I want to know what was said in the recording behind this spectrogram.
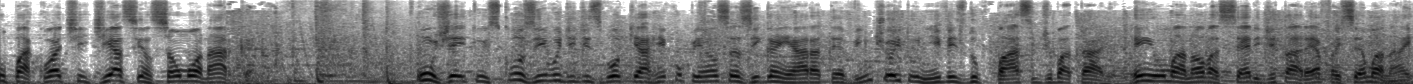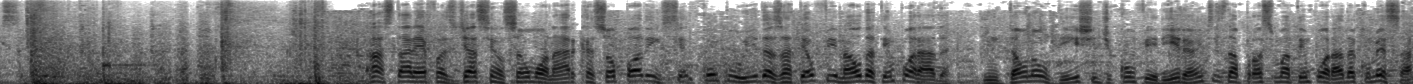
o pacote de Ascensão Monarca. Um jeito exclusivo de desbloquear recompensas e ganhar até 28 níveis do passe de batalha, em uma nova série de tarefas semanais. As tarefas de Ascensão Monarca só podem ser concluídas até o final da temporada, então não deixe de conferir antes da próxima temporada começar.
